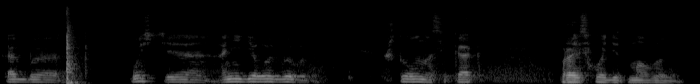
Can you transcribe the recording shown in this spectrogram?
как бы пусть они делают выводы, что у нас и как происходит в Молдове.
